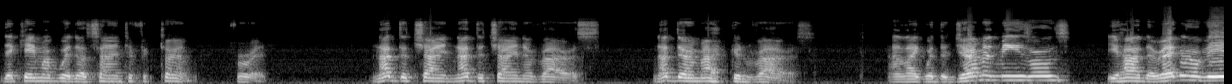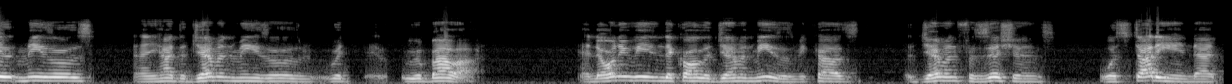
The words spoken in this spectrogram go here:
They came up with a scientific term for it. Not the China, not the China virus, not the American virus. And like with the German measles, you had the regular measles, and you had the German measles with rubella. And the only reason they call it German measles because German physicians were studying that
